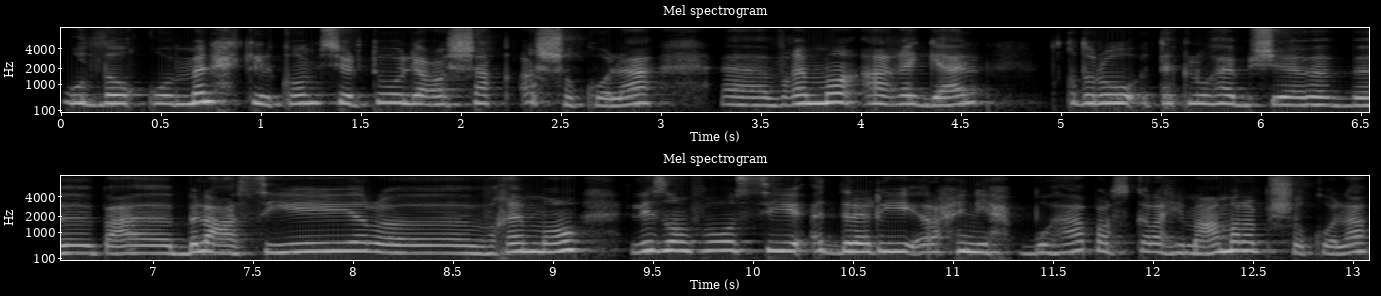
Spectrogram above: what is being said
وذوقوا ما نحكي لكم سيرتو لعشاق الشوكولا آه، فريمون ا تقدروا تاكلوها بالعصير فريمون لي زونفون سي الدراري راحين يحبوها باسكو راهي معمره بالشوكولا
